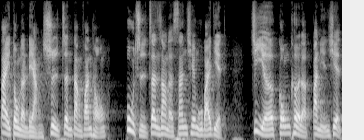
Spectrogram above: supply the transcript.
带动了两市震荡翻红，沪指站上了三千五百点，继而攻克了半年线，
